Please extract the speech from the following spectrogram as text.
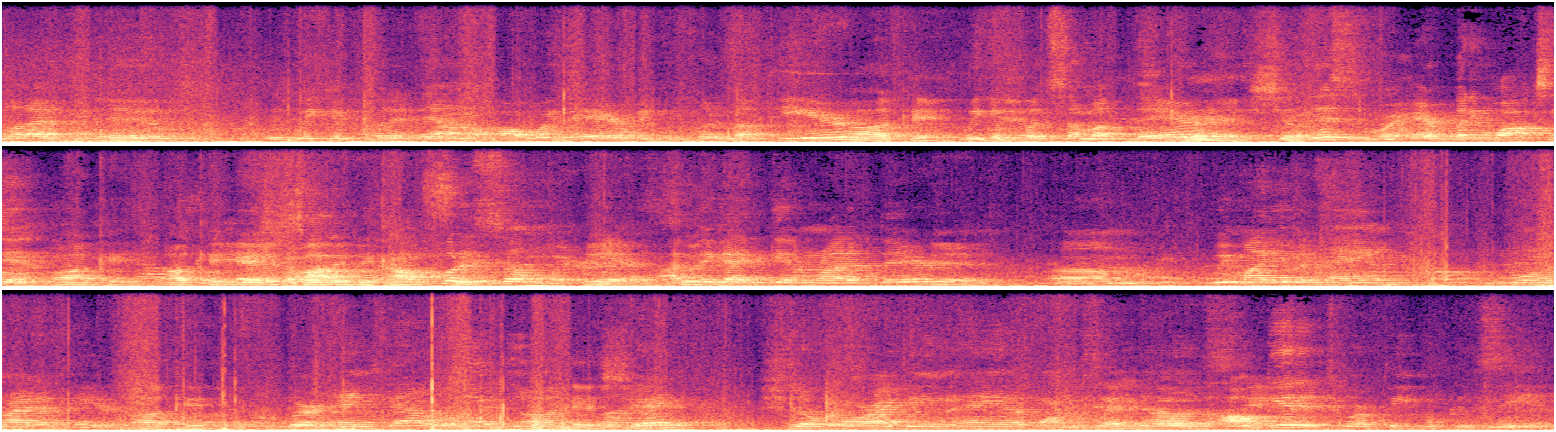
what I do is we can put it down the hallway there. We can put them up here. Okay, We can yeah. put some up there. Yeah, sure. This is where everybody walks in. Okay, okay, Okay, yeah, so, so I'll, that they can I'll put see. it somewhere. Yeah, I so think they- I can get them right up there. Yeah. Um, we might even hang one right up here Okay, where it hangs down a little bit. okay, sure. Okay? So, or I can even hang it up on the Yeah. windows. I'll get it to where people can see it.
